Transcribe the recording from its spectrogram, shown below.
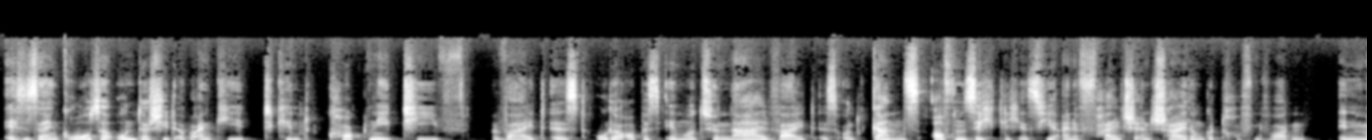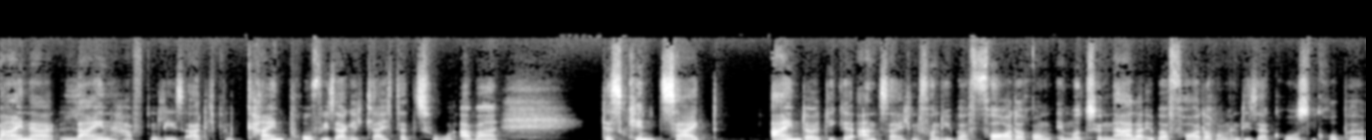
es ist ein großer Unterschied, ob ein Ki- Kind kognitiv weit ist oder ob es emotional weit ist. Und ganz offensichtlich ist hier eine falsche Entscheidung getroffen worden. In meiner laienhaften Lesart, ich bin kein Profi, sage ich gleich dazu, aber das Kind zeigt eindeutige Anzeichen von Überforderung, emotionaler Überforderung in dieser großen Gruppe.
